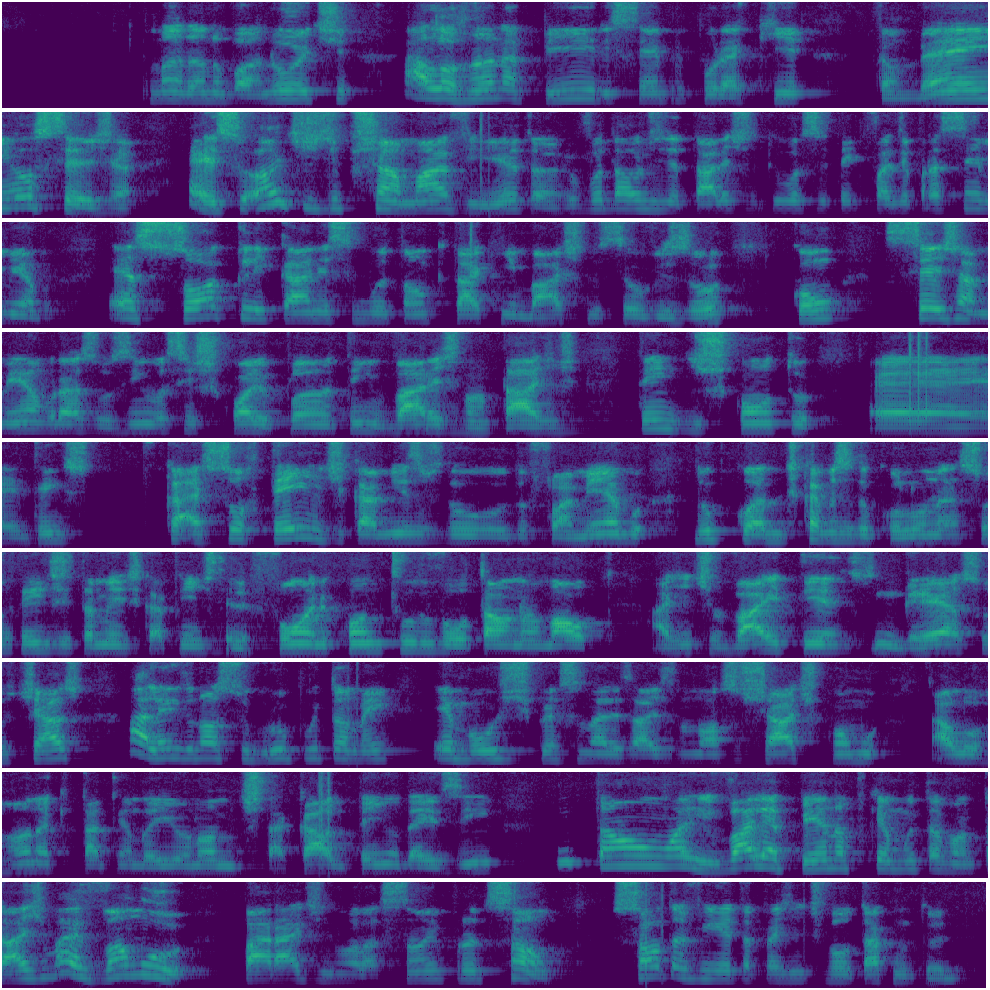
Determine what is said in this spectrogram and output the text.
mandando boa noite. A Lohana Pires sempre por aqui também. Ou seja, é isso. Antes de chamar a vinheta, eu vou dar os detalhes do que você tem que fazer para ser membro. É só clicar nesse botão que está aqui embaixo do seu visor com Seja Membro azulzinho. Você escolhe o plano, tem várias vantagens. Tem desconto, é, tem sorteio de camisas do, do Flamengo, do, de camisa do Coluna, sorteio de, também de capinha de telefone. Quando tudo voltar ao normal, a gente vai ter ingressos sorteados, além do nosso grupo e também emojis personalizados no nosso chat, como a Lohana, que está tendo aí o nome destacado, tem o Dezinho. Então, aí, vale a pena porque é muita vantagem, mas vamos parar de enrolação e produção. Solta a vinheta para a gente voltar com tudo.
